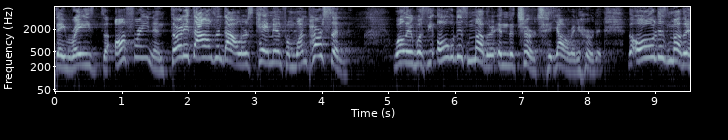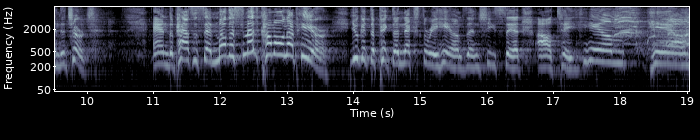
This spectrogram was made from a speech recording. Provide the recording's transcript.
they raised the offering, and $30,000 came in from one person. Well, it was the oldest mother in the church. Y'all already heard it. The oldest mother in the church. And the pastor said, Mother Smith, come on up here. You get to pick the next three hymns. And she said, I'll take him, him.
